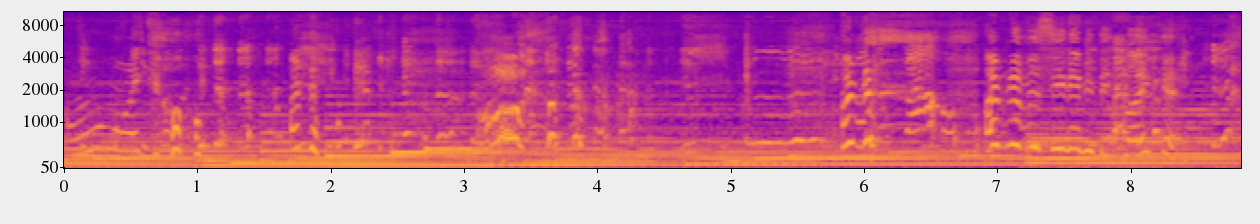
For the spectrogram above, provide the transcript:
Oh my god! I've never, I've never, I've never seen anything like it.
